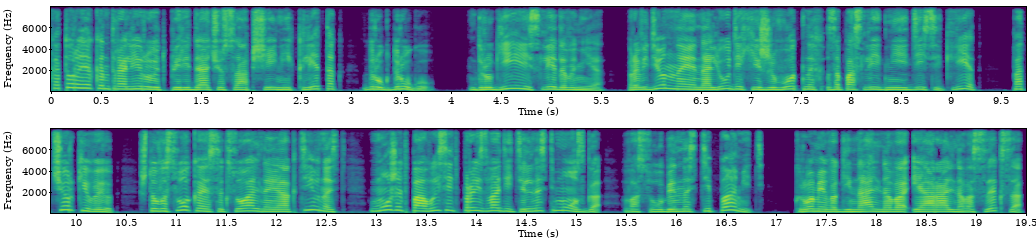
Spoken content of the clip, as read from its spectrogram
которые контролируют передачу сообщений клеток друг другу. Другие исследования, проведенные на людях и животных за последние 10 лет, подчеркивают, что высокая сексуальная активность может повысить производительность мозга, в особенности память. Кроме вагинального и орального секса,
